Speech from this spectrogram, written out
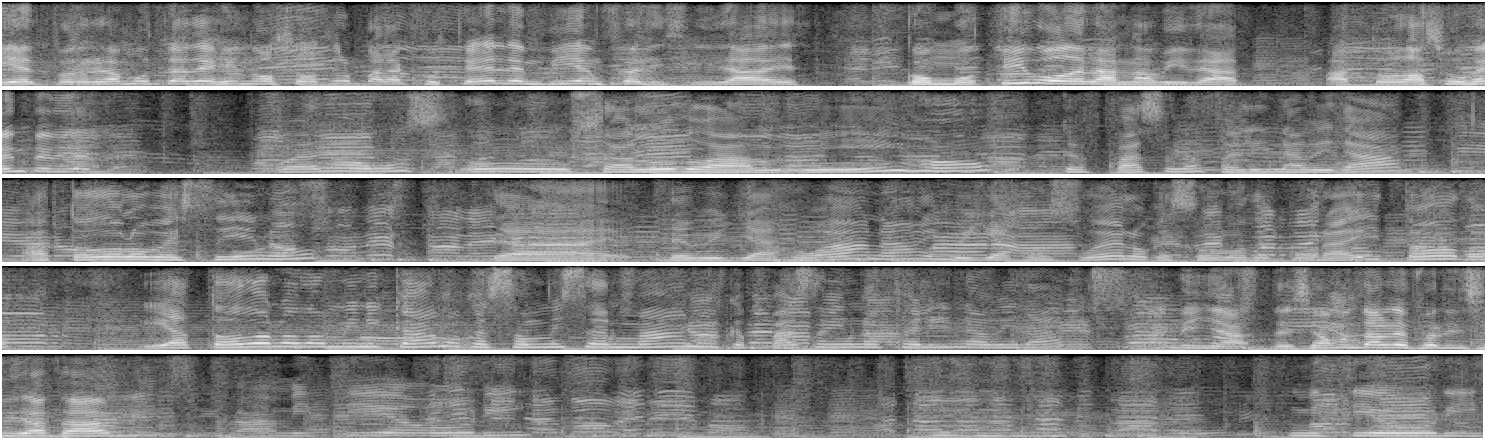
y el programa Ustedes y Nosotros para que ustedes le envíen felicidades con motivo de la Navidad a toda su gente de allá. Bueno, un, un saludo a mi hijo, que pase una feliz Navidad, a todos los vecinos de, de Villa Juana y Villa Consuelo, que somos de por ahí todos, y a todos los dominicanos que son mis hermanos, que pasen una feliz Navidad. La niña, deseamos darle felicidad a alguien. A mi tío Uri. mi tío Uri.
